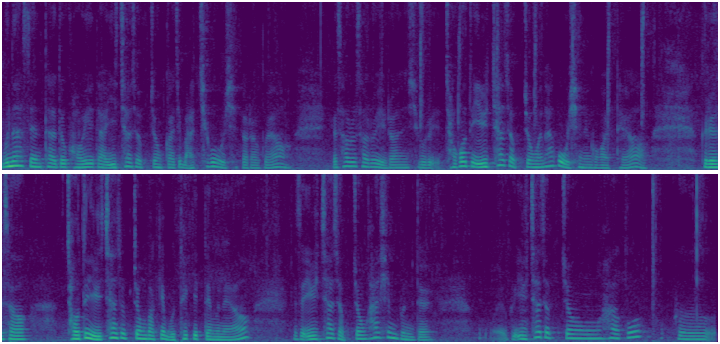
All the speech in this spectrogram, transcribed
문화센터도 거의 다 2차 접종까지 마치고 오시더라고요. 서로 서로 이런 식으로 적어도 1차 접종은 하고 오시는 것 같아요. 그래서 저도 1차 접종밖에 못했기 때문에요. 그래서 1차 접종 하신 분들, 그 1차 접종하고 그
